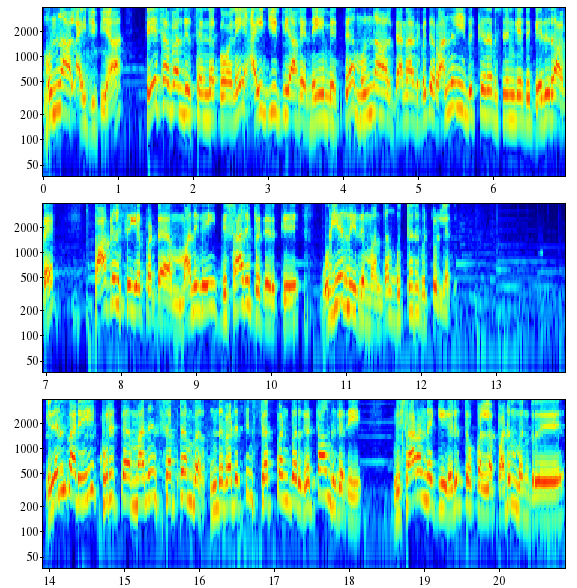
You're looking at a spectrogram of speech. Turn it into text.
முன்னாள் ஐஜிபியா தேசபந்து சென்னகோனை ஐஜிபியாக நியமித்த முன்னாள் ஜனாதிபதி ரணில் விக்ரமசிங்கவுக்கு எதிராக தாக்கல் செய்யப்பட்ட மனுவை விசாரிப்பதற்கு உயர் நீதிமன்றம் உத்தரவிட்டுள்ளது. இதன்படி குறித்த மனு செப்டம்பர் இந்த வருடத்தின் செப்டம்பர் எட்டாம் தேதி விசாரணைக்கு எடுத்துக் கொள்ளப்படும் என்று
